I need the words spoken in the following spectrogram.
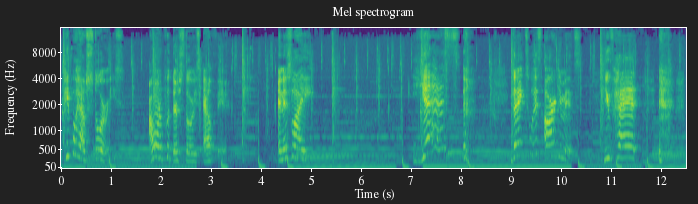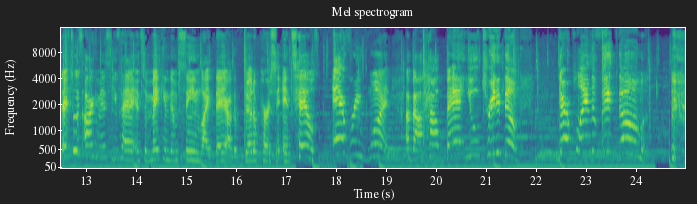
people have stories. I want to put their stories out there. And it's like yes they twist arguments. You've had they twist arguments you've had into making them seem like they are the better person and tells everyone about how bad you treated them. They're playing the victim.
